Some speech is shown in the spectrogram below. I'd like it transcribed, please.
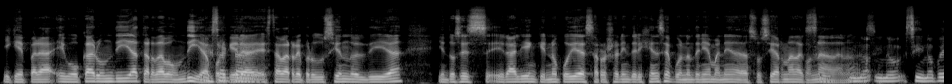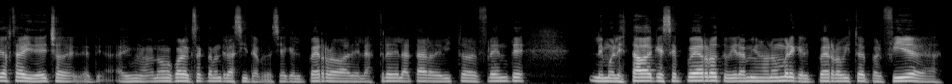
y que para evocar un día tardaba un día, porque estaba reproduciendo el día y entonces era alguien que no podía desarrollar inteligencia porque no tenía manera de asociar nada con nada. ¿no? sí, no podía abstraer y de hecho, hay no me acuerdo exactamente la cita, pero decía que el perro de las 3 de la tarde visto de frente, le molestaba que ese perro tuviera el mismo nombre que el perro visto de perfil a las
